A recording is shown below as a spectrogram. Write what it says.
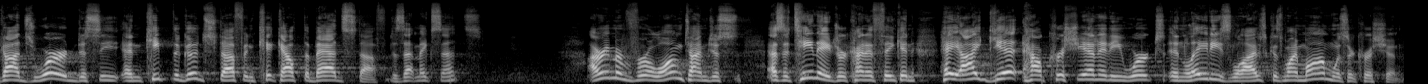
God's word to see and keep the good stuff and kick out the bad stuff. Does that make sense? I remember for a long time, just as a teenager, kind of thinking, hey, I get how Christianity works in ladies' lives because my mom was a Christian.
